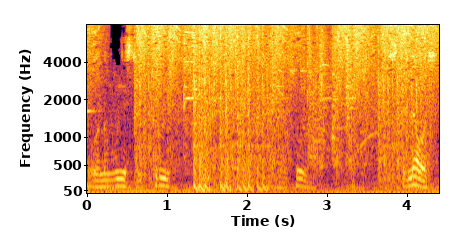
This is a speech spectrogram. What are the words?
Его она вынесла в Стрелялась.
